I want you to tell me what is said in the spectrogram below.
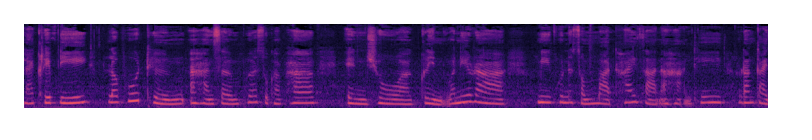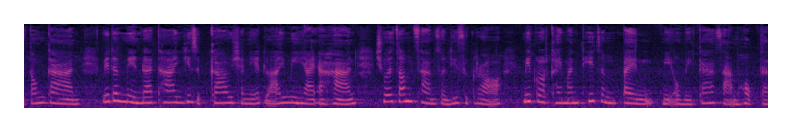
และคลิปนี้เราพูดถึงอาหารเสริมเพื่อสุขภาพ e n s u r e กลิ่นวานิลามีคุณสมบัติให้สารอาหารที่ร่างกายต้องการ วิตามินและธาตุ29 ชนิดและมีใยอาหาร ช่วยซ่อมแซมส่วนที่สึกหรอ มีกรดไขมันที่จำเป็นมีโอเมก้า 3 6และ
